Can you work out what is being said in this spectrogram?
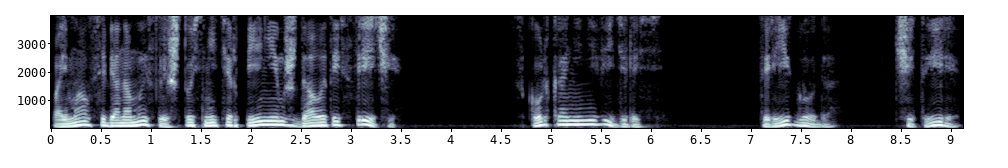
поймал себя на мысли, что с нетерпением ждал этой встречи. Сколько они не виделись? Три года? Четыре?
